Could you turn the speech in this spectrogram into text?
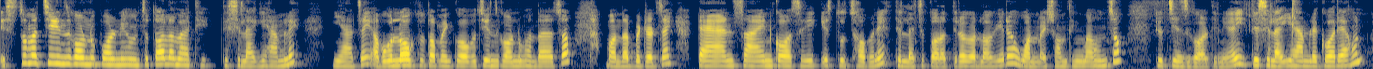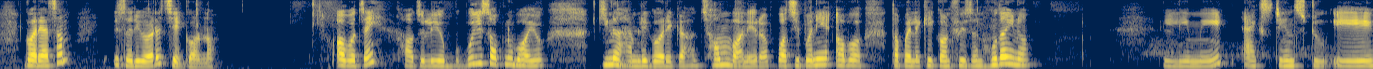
यस्तोमा चेन्ज गर्नुपर्ने हुन्छ तलमाथि। त्यसै लागि हामीले यहाँ चाहिँ अब लग त तपाईँको अब चेन्ज गर्नुभन्दा छ भन्दा बेटर चाहिँ ट्यान साइन कसेक यस्तो छ भने त्यसलाई चाहिँ तलतिर लगेर वान बाई समथिङमा हुन्छ त्यो चेन्ज गरिदिने है। त्यसै लागि हामीले गर्या हुन् गर्या छौँ। यसरी गरेर चेक गर्न। अब चाहिँ हजुरले यो बुझिसक्नुभयो किन हामीले गरेका छौँ भनेर। पछि पनि अब तपाईँलाई केही कन्फ्युजन हुँदैन। Limit x tends to a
